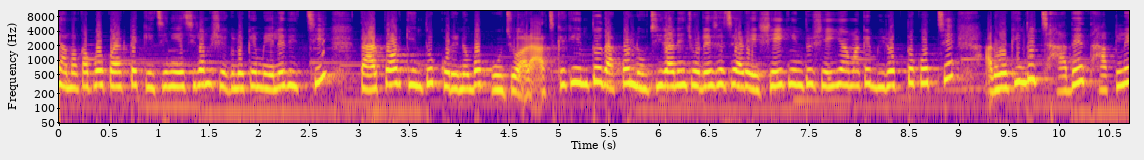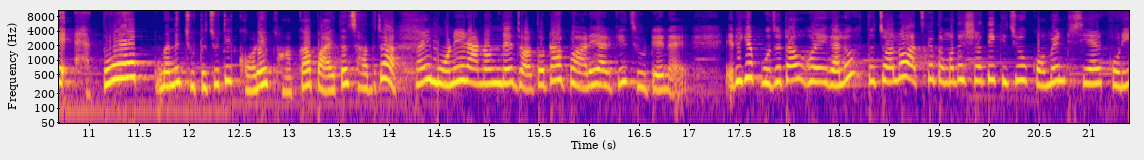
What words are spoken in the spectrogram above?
জামা কাপড় কয়েকটা কেচে নিয়েছিলাম, সেগুলোকে মেলে দিচ্ছি। তারপর কিন্তু করে নেব পুজো। আর আজকে কিন্তু দেখো, লুচি রানী চলে এসেছে, আর এসেই কিন্তু সেই আমাকে বিরক্ত করছে। আর ও কিন্তু ছাদে থাকলে এত মানে ছুটোছুটি করে, ফাঁকা পায় তো ছাদটা। তাই মনের আনন্দে যতটা পারে আর কি ছুটে নেয়। এদিকে পুজোটাও হয়ে গেল। তো চলো, আজকে তোমাদের সাথে কিছু কমেন্ট শেয়ার করি।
